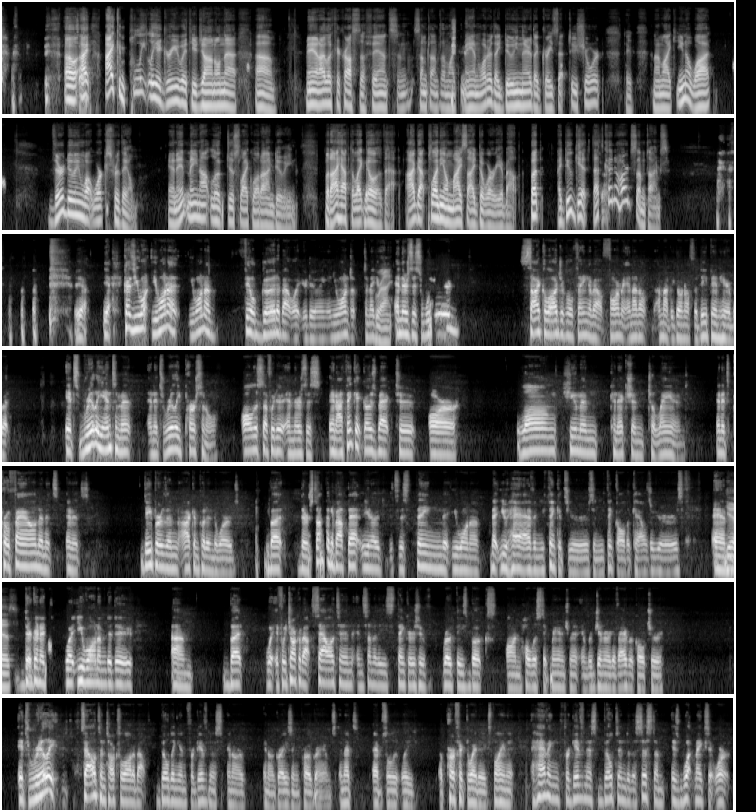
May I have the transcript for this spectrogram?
Oh, so. I I completely agree with you, John, on that. Um, man, I look across the fence and sometimes I'm like, man, what are they doing there? They've grazed that too short. They've, and I'm like, you know what? They're doing what works for them. And it may not look just like what I'm doing, but I have to let go of that. I've got plenty on my side to worry about. But I do get that's kind of hard sometimes. yeah. Yeah. Cause you want, you want to, you want to feel good about what you're doing and you want to, to make it right. And there's this weird psychological thing about farming. And I don't, I might be going off the deep end here, but it's really intimate and it's really personal. All the stuff we do. And there's this, and I think it goes back to our long human connection to land and it's profound and it's and it's deeper than I can put into words. But there's something about that, you know, it's this thing that you want to that you have and you think it's yours and you think all the cows are yours and yes. they're going to what you want them to do. Um, but if we talk about Salatin and some of these thinkers who wrote these books on holistic management and regenerative agriculture, it's really Salatin talks a lot about building in forgiveness in our in our grazing programs, and that's absolutely a perfect way to explain it. Having forgiveness built into the system is what makes it work.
